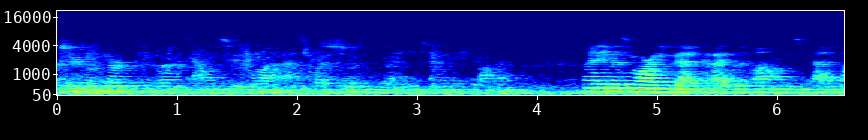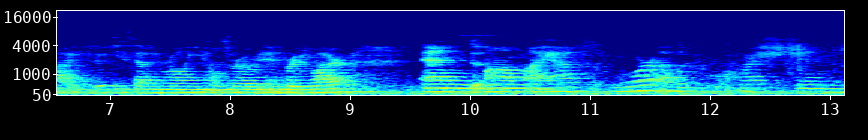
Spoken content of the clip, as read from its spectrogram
opportunity for people in town to uh, ask questions and make comments. My name is Maureen Beck. I live on at 557 Rolling Hills Road in Bridgewater. And um, I have more of a question,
